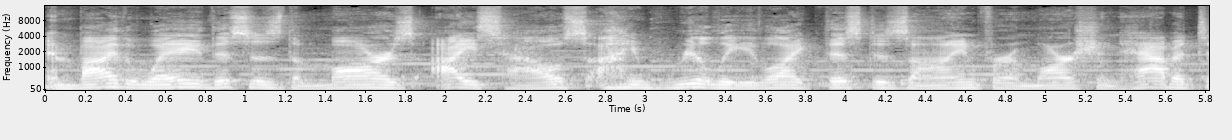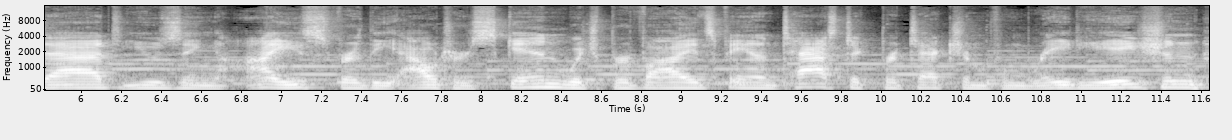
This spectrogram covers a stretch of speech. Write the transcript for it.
And by the way, this is the Mars Ice House. I really like this design for a Martian habitat, using ice for the outer skin, which provides fantastic protection from radiation.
